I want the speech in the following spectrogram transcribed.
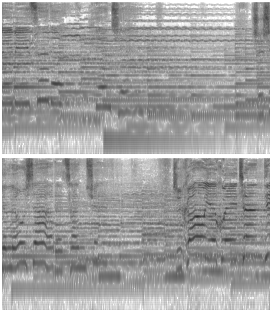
对彼此的偏见，之前留下的残缺，之后也会沉淀。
